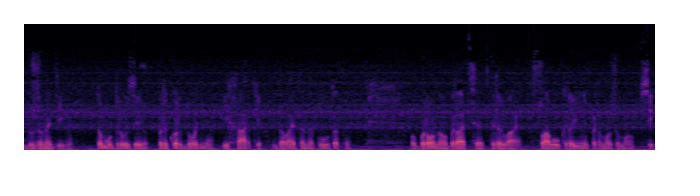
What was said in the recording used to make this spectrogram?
Дуже надійне. Тому, друзі, прикордоння і Харків, давайте не плутати. Оборонна операція триває. Слава Україні! Переможемо всіх!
